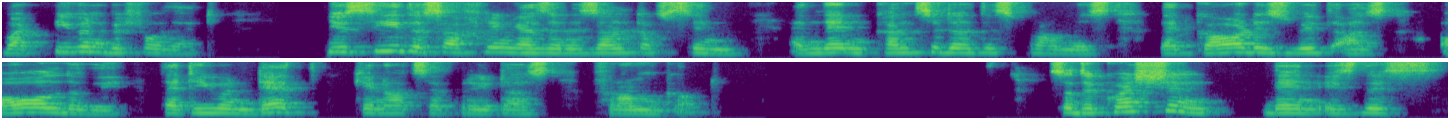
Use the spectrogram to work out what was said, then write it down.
but even before that. You see the suffering as a result of sin, and then consider this promise that God is with us all the way, that even death cannot separate us from God. So the question then is this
